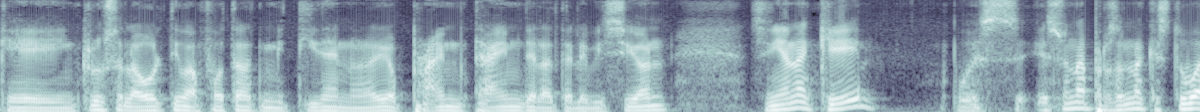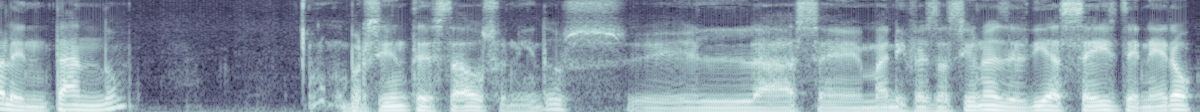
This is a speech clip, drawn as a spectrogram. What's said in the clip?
que incluso la última fue transmitida en horario prime time de la televisión, señalan que pues es una persona que estuvo alentando presidente de Estados Unidos eh, las eh, manifestaciones del día 6 de enero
